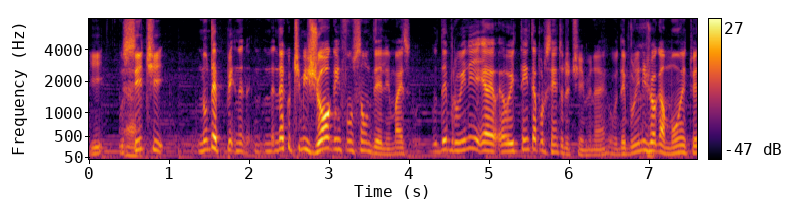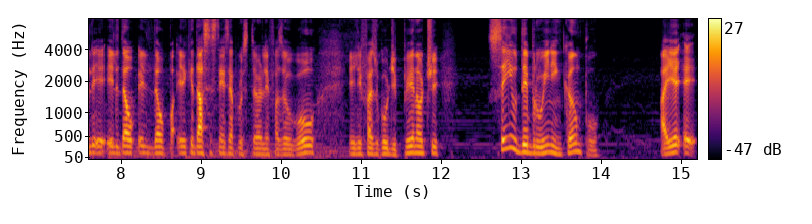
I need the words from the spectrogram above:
E o é. City não depende. Não é que o time joga em função dele, mas o De Bruyne é, é 80% do time, né? O De Bruyne joga muito, ele, ele, dá, ele, dá, ele que dá assistência pro Sterling fazer o gol, ele faz o gol de pênalti. Sem o De Bruyne em campo, aí é, é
